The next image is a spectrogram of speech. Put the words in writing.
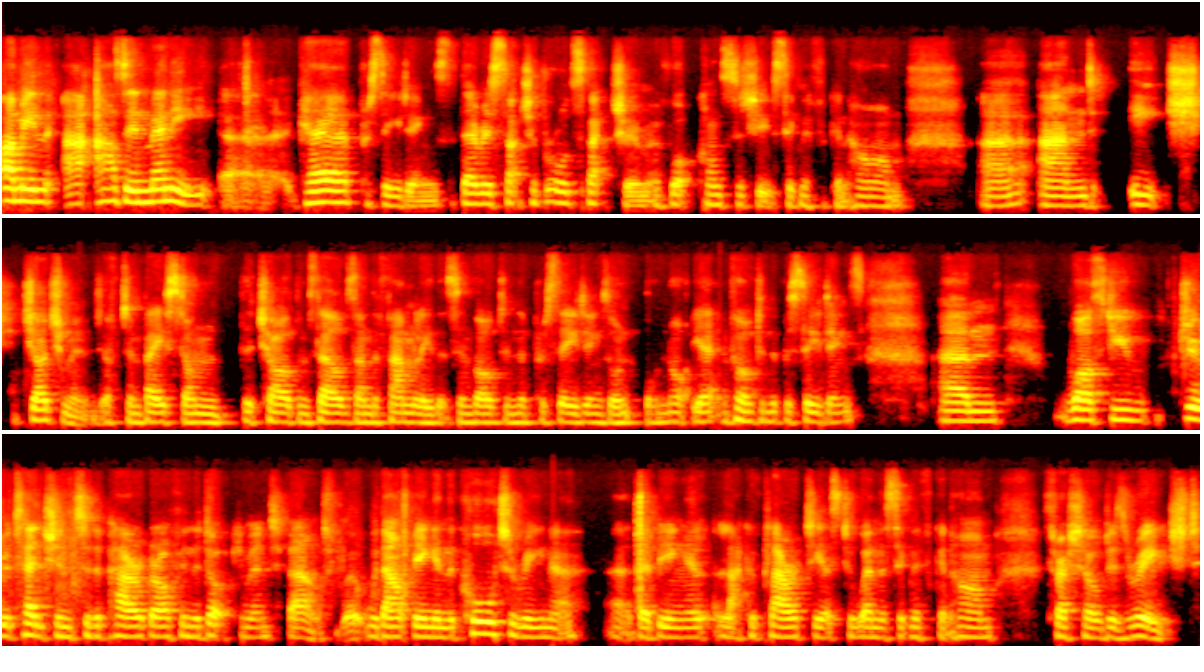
I mean, as in many uh, care proceedings, there is such a broad spectrum of what constitutes significant harm. Uh, and each judgment, often based on the child themselves and the family that's involved in the proceedings or, or not yet involved in the proceedings. Um, whilst you drew attention to the paragraph in the document about without being in the court arena, uh, there being a lack of clarity as to when the significant harm threshold is reached.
